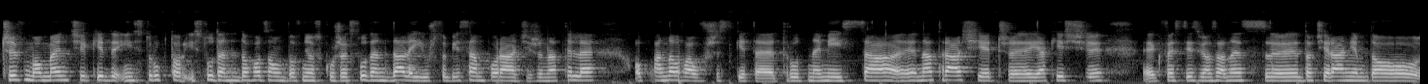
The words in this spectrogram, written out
czy w momencie, kiedy instruktor i student dochodzą do wniosku, że student dalej już sobie sam poradzi, że na tyle opanował wszystkie te trudne miejsca e, na trasie, czy jakieś e, kwestie związane z docieraniem do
